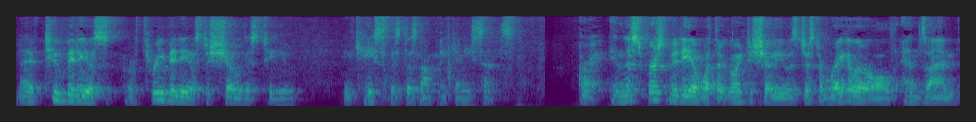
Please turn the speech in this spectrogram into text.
And I have two videos or three videos to show this to you in case this does not make any sense. All right, in this first video, what they're going to show you is just a regular old enzyme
